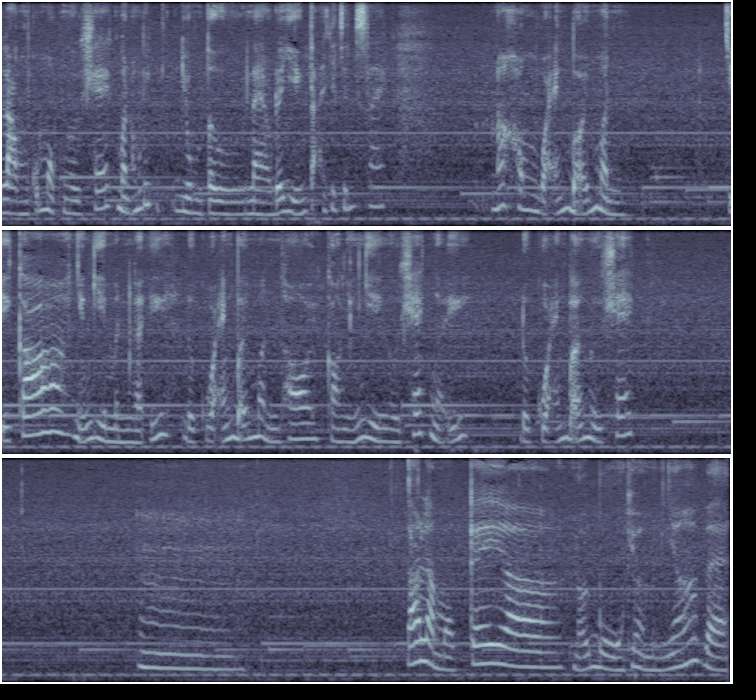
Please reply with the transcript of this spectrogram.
lòng của một người khác. Mình không biết dùng từ nào để diễn tả cho chính xác. Nó không quản bởi mình. Chỉ có những gì mình nghĩ được quản bởi mình thôi. Còn những gì người khác nghĩ được quản bởi người khác. Uhm, đó là một cái uh, nỗi buồn khi mà mình nhớ về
